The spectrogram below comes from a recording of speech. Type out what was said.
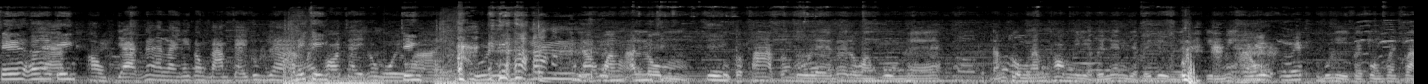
เจเออจริงเอาอยากได้อะไรนี่ต้องตามใจทุกอย่างอันนี้จริงไม่พอใจก็โวยวจริงายระวังอารมณ์จริงสุขภาพต้องดูแลด้วยระวังภูมิแพ้ น้ำทงน้ำท่อมนี่อย่าไปเล่นอย่าไปดื่มอย่าไปกินไม่เอา บุหรี่ไฟฟงไฟฟ้า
